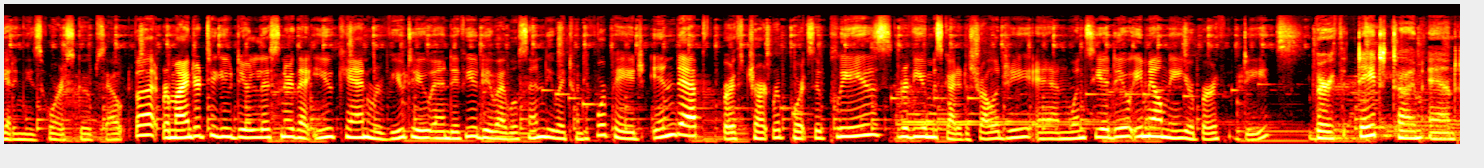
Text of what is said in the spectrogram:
getting these horoscopes out. But reminder to you, dear listener, that you can review too, and if you do, I will send you a 24 page, in depth birth chart report. So please review Miss Guided Astrology, and once you do, email me your birth dates, birth date, time, and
